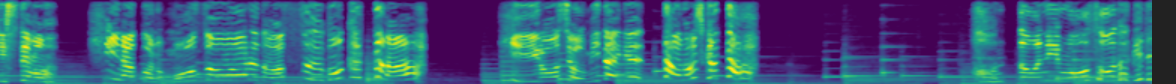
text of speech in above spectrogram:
にしてもひなこの妄想ワールドはすごかったな。ヒーローショーみたいで楽しかった。本当に妄想だけで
